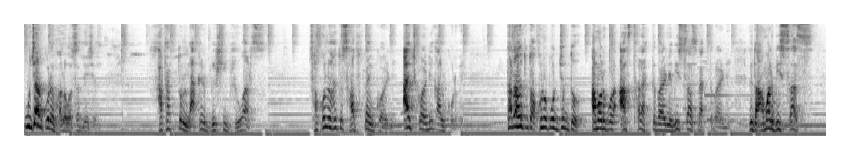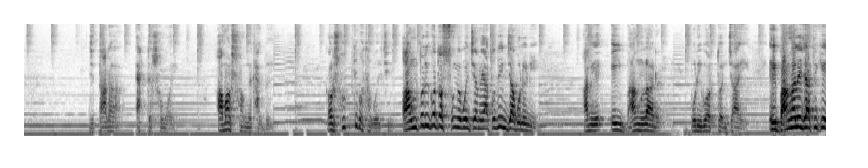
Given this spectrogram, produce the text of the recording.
উজাড় করে ভালোবাসা দিয়েছেন। সাতাত্তর লাখের বেশি ভিউয়ার্স সকলে হয়তো সাবস্ক্রাইব করেনি, আজ করেনি, কাল করবে। তারা হয়তো তখনও পর্যন্ত আমার উপর আস্থা রাখতে পারেনি, বিশ্বাস রাখতে পারেনি। কিন্তু আমার বিশ্বাস যে তারা একটা সময় আমার সঙ্গে থাকবে। কারণ সত্যি কথা বলছি, আন্তরিকতার সঙ্গে বলছি, আমি এতদিন যা বলিনি, আমি এই বাংলার পরিবর্তন চাই। এই বাঙালি জাতিকে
